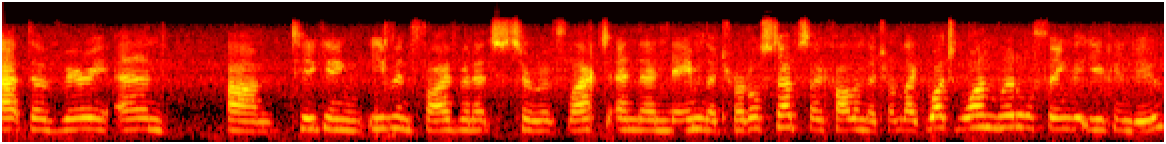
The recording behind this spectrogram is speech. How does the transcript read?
at the very end, um, taking even five minutes to reflect and then name the turtle steps. I call them the turtle. Like, what's one little thing that you can do?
